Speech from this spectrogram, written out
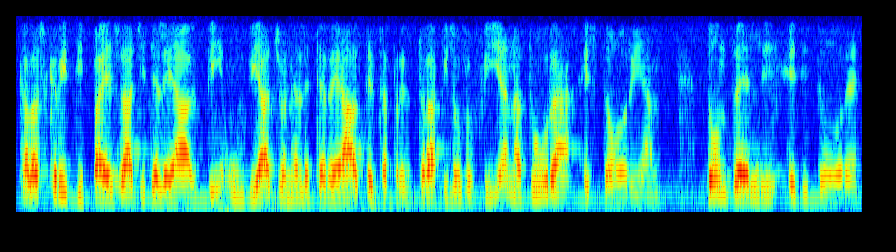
che ha scritto I paesaggi delle Alpi, un viaggio nelle terre alte tra, tra filosofia, natura e storia. Donzelli editore.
